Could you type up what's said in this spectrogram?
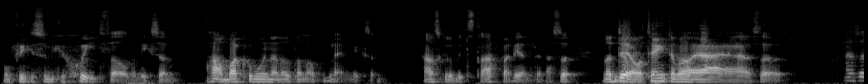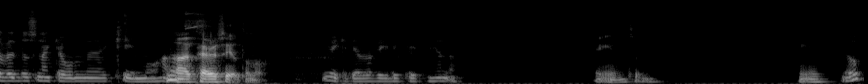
Hon fick ju så mycket skit för det liksom. Och han bara kom undan utan några problem liksom. Han skulle blivit straffad egentligen. Alltså, när då tänkte jag bara, ja ja alltså, Alltså du snackar om eh, Kim och hans. nej Paris Hilton då. Vilket jävla videoklipp med henne. Ingen ingen. No?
